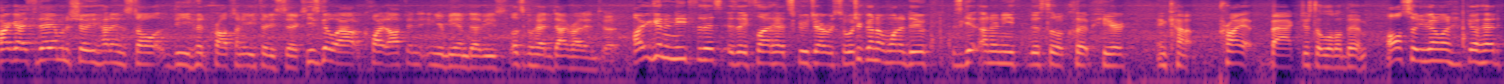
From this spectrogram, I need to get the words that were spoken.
Alright guys, today I'm going to show you how to install the hood props on your E36. These go out quite often in your BMWs. Let's go ahead and dive right into it. All you're going to need for this is a flathead screwdriver. So what you're going to want to do is get underneath this little clip here and kind of pry it back just a little bit. Also, you're going to want to go ahead,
